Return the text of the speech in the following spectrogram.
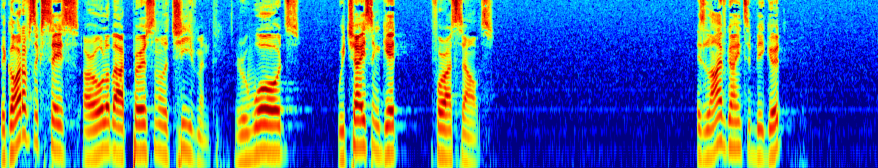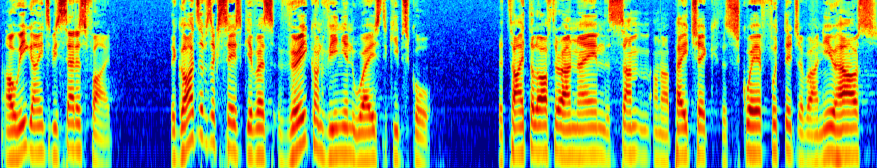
The God of success are all about personal achievement, rewards, we chase and get for ourselves. Is life going to be good? Are we going to be satisfied? The gods of success give us very convenient ways to keep score. The title after our name, the sum on our paycheck, the square footage of our new house,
